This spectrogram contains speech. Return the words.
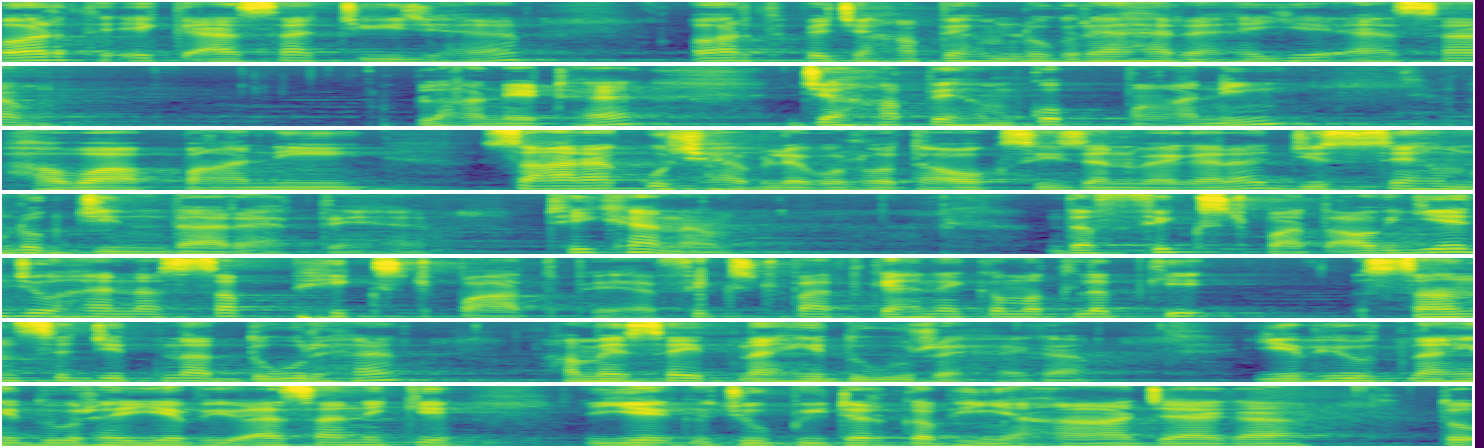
अर्थ एक ऐसा चीज़ है अर्थ पे जहाँ पे हम लोग रह रहे हैं, ये ऐसा प्लानट है जहाँ पे हमको पानी, हवा, पानी, सारा कुछ अवेलेबल होता है ऑक्सीजन वगैरह, जिससे हम लोग ज़िंदा रहते हैं। ठीक है ना? द फिक्स्ड पाथ अब ये जो है ना, सब फिक्स्ड पाथ पे है। फिक्स्ड पाथ कहने का मतलब कि सन से जितना दूर है, हमेशा इतना ही दूर रहेगा। ये भी उतना ही दूर है, ये भी ऐसा नहीं कि ये जुपिटर कभी यहाँ आ जाएगा तो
